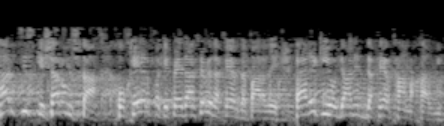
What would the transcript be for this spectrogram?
هر چیز کې شرم شته خو خیر پکې پیدا شوی د خیر د پاره دی هغه کې یو جانب د خیر خامخاوي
